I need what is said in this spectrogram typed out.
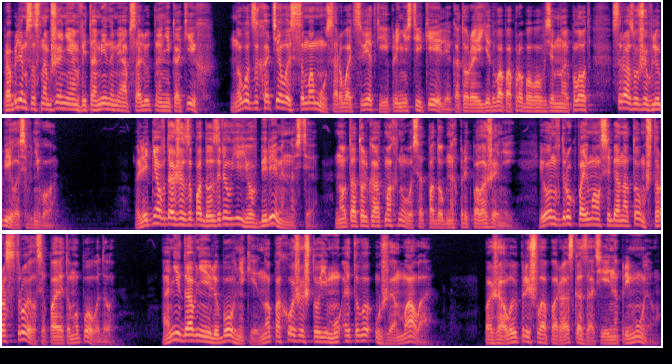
Проблем со снабжением витаминами абсолютно никаких, но вот захотелось самому сорвать с ветки и принести Кейли, которая, едва попробовав земной плод, сразу же влюбилась в него. Леднев даже заподозрил ее в беременности, но та только отмахнулась от подобных предположений, и он вдруг поймал себя на том, что расстроился по этому поводу. Они давние любовники, но похоже, что ему этого уже мало. Пожалуй, пришла пора сказать ей напрямую.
